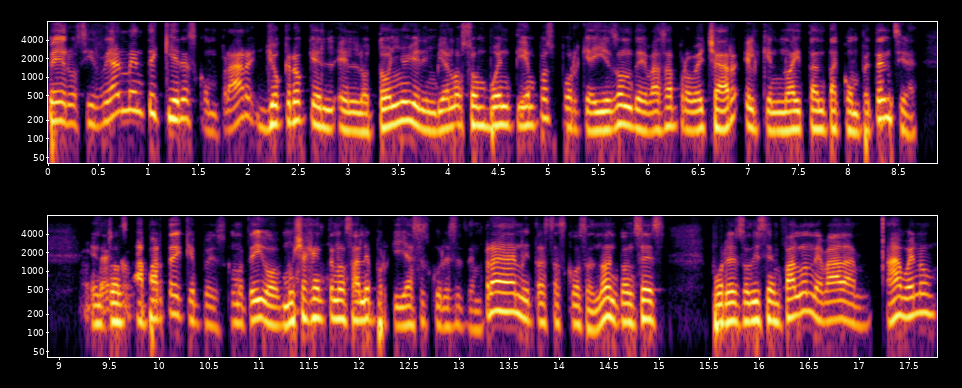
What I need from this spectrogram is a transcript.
Pero si realmente quieres comprar, yo creo que el, otoño y el invierno son buen tiempos porque ahí es donde vas a aprovechar el que no hay tanta competencia. Entonces, aparte de que, pues, como te digo, mucha gente no sale porque ya se oscurece temprano y todas estas cosas, ¿no? Entonces, por eso dicen Fallon, Nevada. Ah, bueno.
